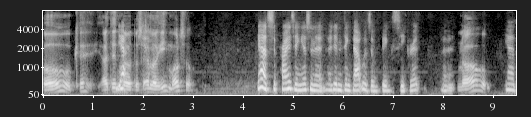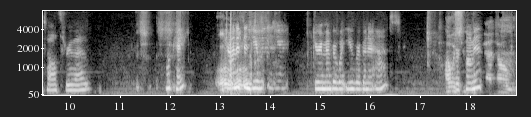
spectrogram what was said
Oh, okay. I didn't Yeah. know it was Elohim also. Yeah, it's surprising, isn't it? I didn't think that was a big secret. But No, yeah, it's all throughout. it's, it's Okay. all, Jonathan, all do you do you remember what you were going to ask I or was comment? at um,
